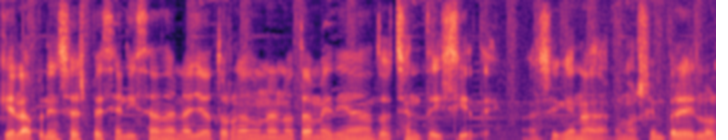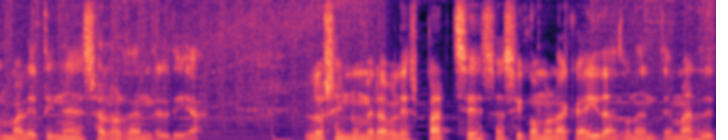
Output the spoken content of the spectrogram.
que la prensa especializada le haya otorgado una nota media de 87. Así que nada, como siempre, los maletines al orden del día. Los innumerables parches, así como la caída durante más de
